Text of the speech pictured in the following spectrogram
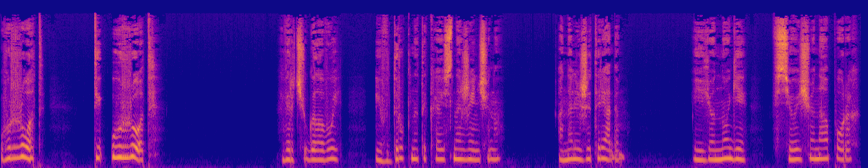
Урод! Ты урод! Верчу головой и вдруг натыкаюсь на женщину — она лежит рядом. Ее ноги все еще на опорах,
